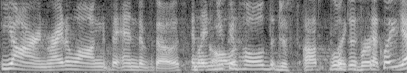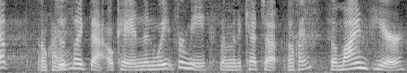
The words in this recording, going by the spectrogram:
yarn right along the end of those, and Like then you can hold just up, We'll like just set- yep. Okay. Just like that. Okay, and then wait for me because I'm going to catch up. Okay. So mine's here.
